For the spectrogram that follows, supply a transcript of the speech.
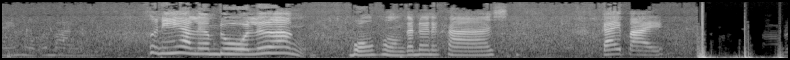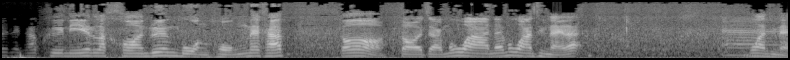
ไอ้หัวกระบาลคืนนี้อย่าลืมดูเรื่องบวงหงส์กันด้วยนะคะ ใกล้ไปด้วยนะ ครับคืนนี้ละครเรื่องบ่วงหงส์นะครับ ก็ต่อจากเมื่อวานนะเมื่อวานถึงไหนละ เมื่อวานถึงไหน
